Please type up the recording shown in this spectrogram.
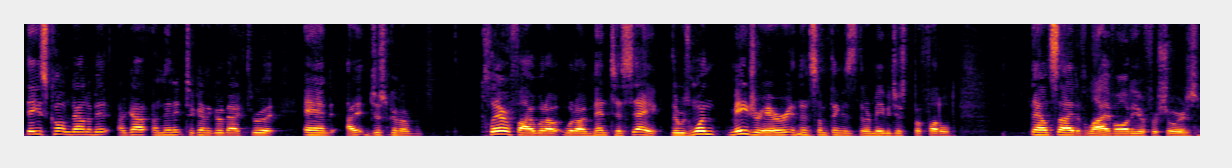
days calmed down a bit. I got a minute to kind of go back through it, and I just gonna clarify what I what I meant to say. There was one major error, and then some things that are maybe just befuddled. Downside of live audio for sure is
